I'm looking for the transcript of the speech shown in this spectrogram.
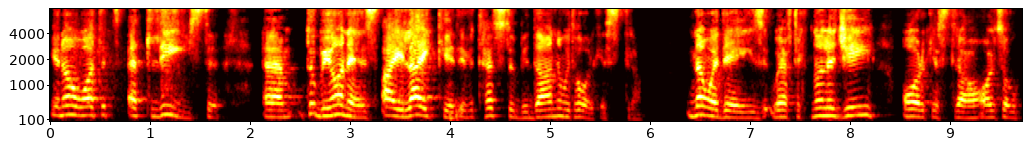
you know what? It's at least, um, to be honest, I like it if it has to be done with orchestra. Nowadays, we have technology. Orchestra also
